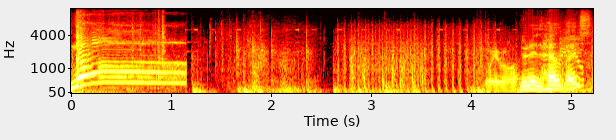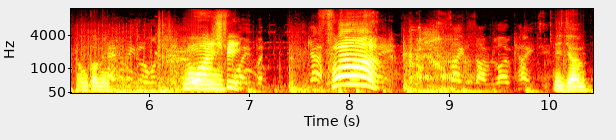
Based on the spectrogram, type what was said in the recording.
¡No! You need help, Ace? I'm coming. Oh, HP. Fuck! safe zone located. He jump.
